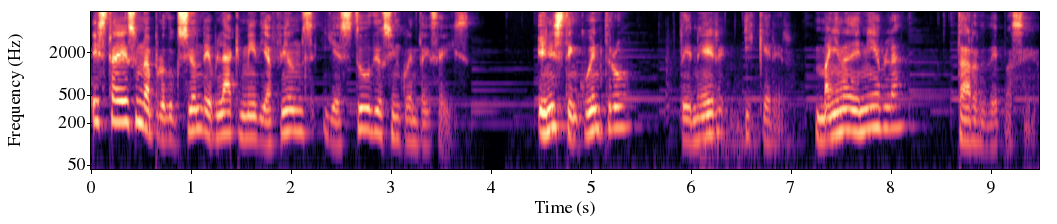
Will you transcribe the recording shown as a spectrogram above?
Esta es una producción de Black Media Films y Estudio 56. En este encuentro, tener y querer. Mañana de niebla, tarde de paseo.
